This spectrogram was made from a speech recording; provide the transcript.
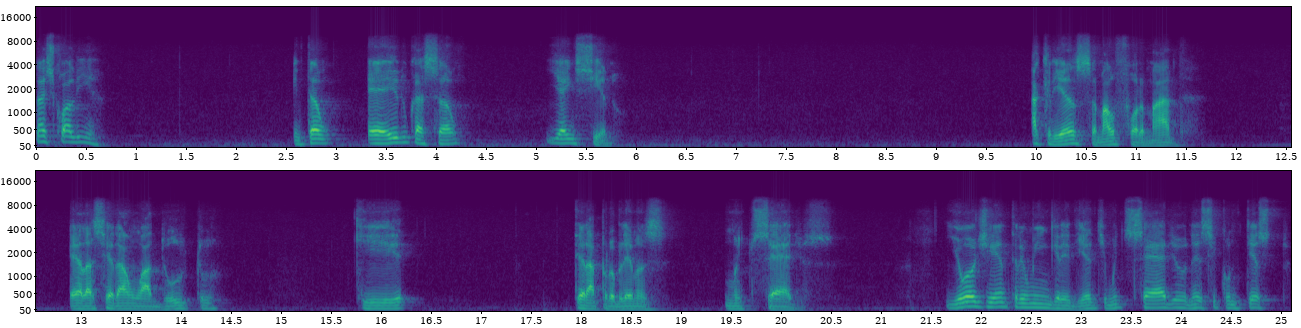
na escolinha então, é educação e é ensino. A criança mal formada, ela será um adulto que terá problemas muito sérios. E hoje entra um ingrediente muito sério nesse contexto,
